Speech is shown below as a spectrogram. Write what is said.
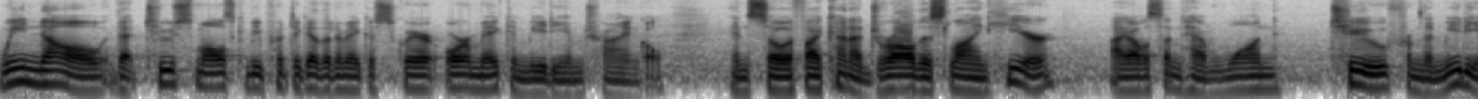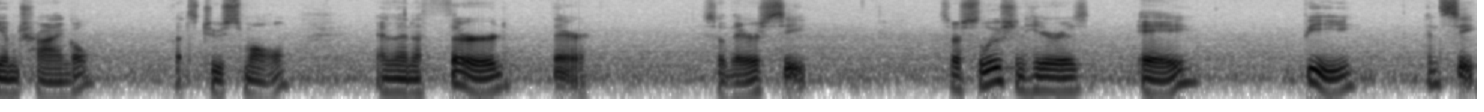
We know that two smalls can be put together to make a square or make a medium triangle. And so if I kind of draw this line here, I all of a sudden have one, two from the medium triangle. That's too small. And then a third there. So there's C. So our solution here is A, B, and C.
